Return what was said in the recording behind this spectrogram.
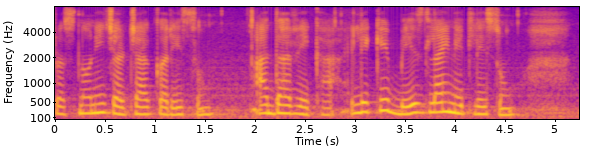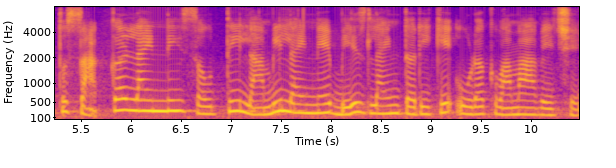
પ્રશ્નોની ચર્ચા કરીશું. આધાર રેખા એટલે કે બેઝ લાઇન એટલે શું? તો સાંકળ લાઇનની સૌથી લાંબી લાઇનને બેઝ લાઇન તરીકે ઓળખવામાં આવે છે.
